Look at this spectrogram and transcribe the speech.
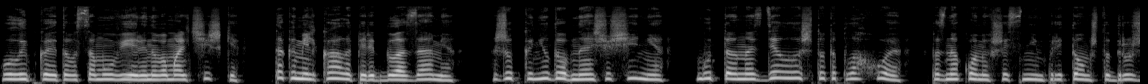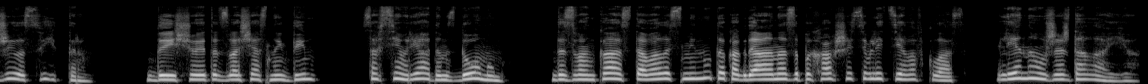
Улыбка этого самоуверенного мальчишки так и мелькала перед глазами. Жутко неудобное ощущение, будто она сделала что-то плохое, познакомившись с ним при том, что дружила с Виктором. Да еще этот злосчастный дым совсем рядом с домом. До звонка оставалась минута, когда она, запыхавшись, влетела в класс. Лена уже ждала ее.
